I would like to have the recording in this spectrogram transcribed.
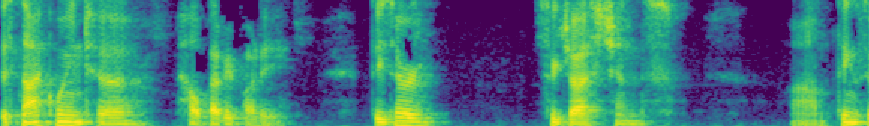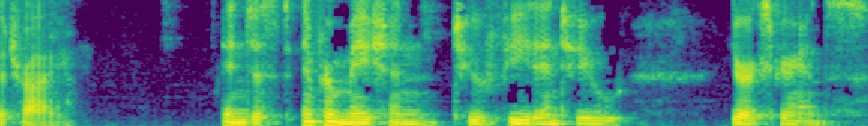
it's not going to help everybody. These are suggestions, um, things to try, and just information to feed into your experience.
